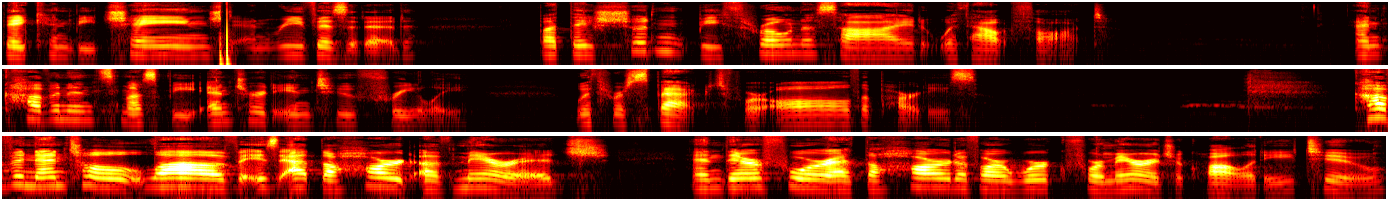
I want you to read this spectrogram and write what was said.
they can be changed and revisited, but they shouldn't be thrown aside without thought. And covenants must be entered into freely, with respect for all the parties. Covenantal love is at the heart of marriage, and therefore at the heart of our work for marriage equality, too.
